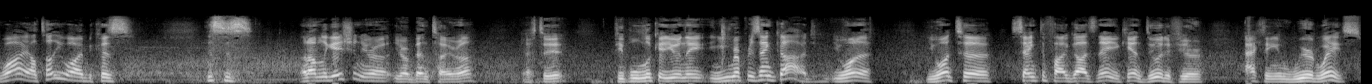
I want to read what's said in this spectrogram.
Why? I'll tell you why. Because this is an obligation. You're a, you're a ben Torah. People look at you and they and you represent God. You want to you want to sanctify God's name. You can't do it if you're acting in weird ways.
